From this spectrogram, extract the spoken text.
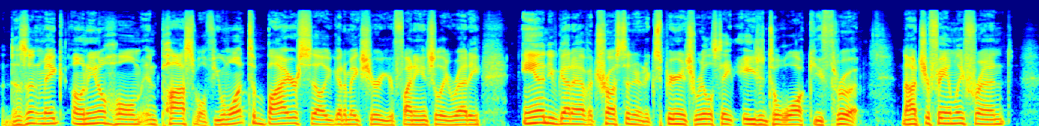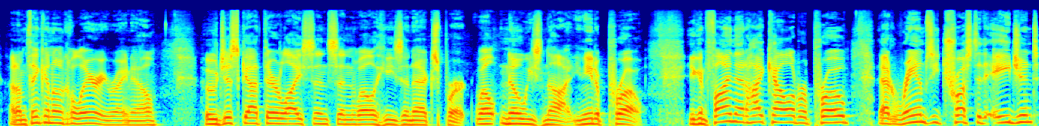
that doesn't make owning a home impossible. If you want to buy or sell, you've got to make sure you're financially ready and you've got to have a trusted and experienced real estate agent to walk you through it. Not your family friend. And I'm thinking Uncle Larry right now, who just got their license and, well, he's an expert. Well, no, he's not. You need a pro. You can find that high caliber pro, that Ramsey trusted agent,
